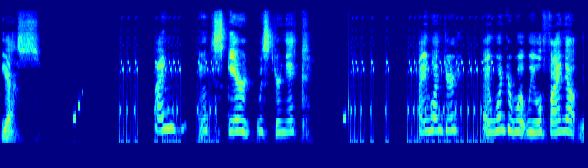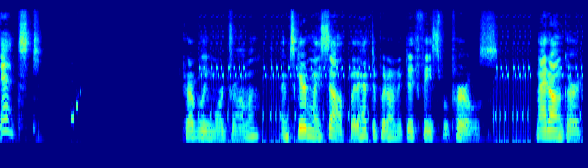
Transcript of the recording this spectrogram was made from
Yes. I'm, I'm scared, Mr. Nick. I wonder, I wonder what we will find out next. Probably more drama. I'm scared myself, but I have to put on a good face for Pearls. Matt Engarde,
